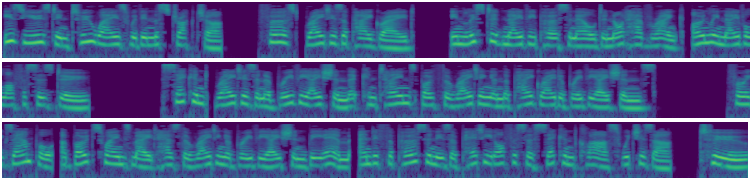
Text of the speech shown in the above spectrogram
is used in two ways within the structure. First, rate is a pay grade. Enlisted Navy personnel do not have rank, only naval officers do. Second, rate is an abbreviation that contains both the rating and the pay grade abbreviations. For example, a boatswain's mate has the rating abbreviation BM, and if the person is a petty officer second class which is a 2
